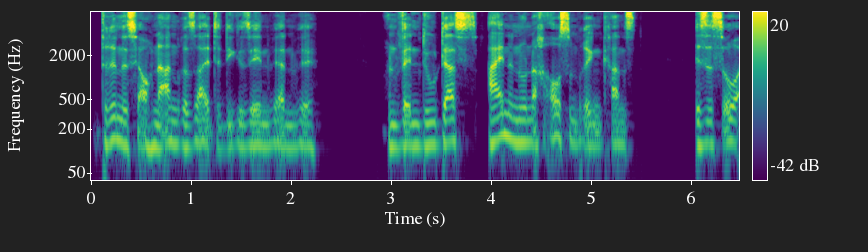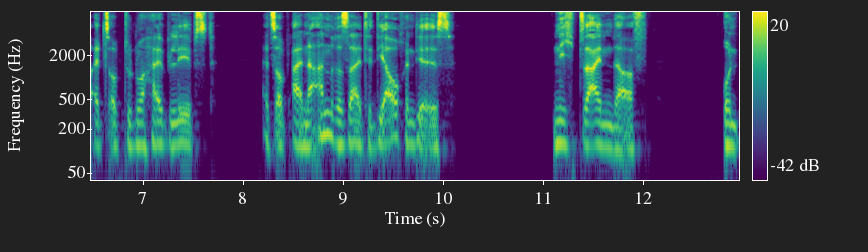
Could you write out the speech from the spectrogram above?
drin ist ja auch eine andere Seite, die gesehen werden will. Und wenn du das eine nur nach außen bringen kannst, ist es so, als ob du nur halb lebst, als ob eine andere Seite, die auch in dir ist, nicht sein darf. Und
